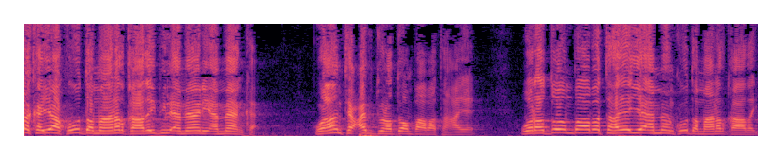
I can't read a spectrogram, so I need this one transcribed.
laka yaa kuu damaanad qaaday bilamaani ammaanka. Wa anta cabdun addoon baaba tahaye. War addoon baaba tahaye yaa ammaanku u damaanad qaaday.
